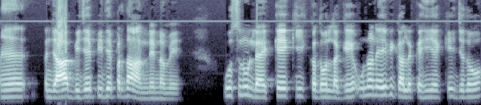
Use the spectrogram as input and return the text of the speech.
ਪੰਜਾਬ ਬੀਜੇਪੀ ਦੇ ਪ੍ਰਧਾਨ ਨੇ ਨਵੇਂ। ਉਸ ਨੂੰ ਲੈ ਕੇ ਕੀ ਕਦੋਂ ਲੱਗੇ? ਉਹਨਾਂ ਨੇ ਇਹ ਵੀ ਗੱਲ ਕਹੀ ਹੈ ਕਿ ਜਦੋਂ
